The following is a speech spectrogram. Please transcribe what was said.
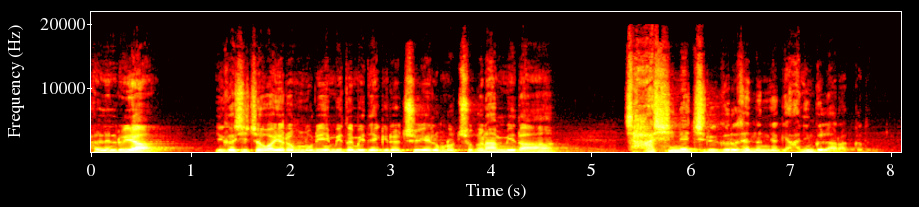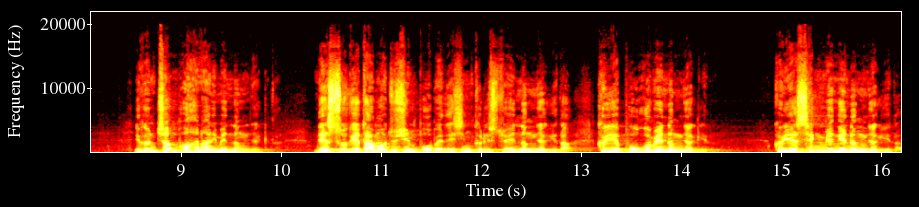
할렐루야. 이것이 저와 여러분 우리의 믿음이 되기를 주의 이름으로 축원합니다. 자신의 질그릇의 능력이 아닌 걸 알았거든요. 이건 전부 하나님의 능력이다. 내 속에 담아주신 보배 되신 그리스도의 능력이다. 그의 복음의 능력이다. 그의 생명의 능력이다.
